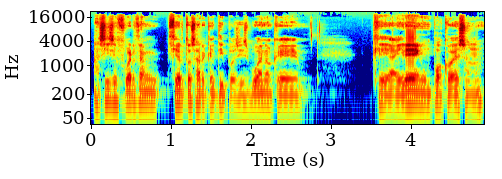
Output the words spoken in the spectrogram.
Así se fuerzan ciertos arquetipos y es bueno que, que aireen un poco eso, ¿no?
